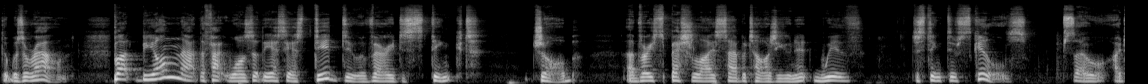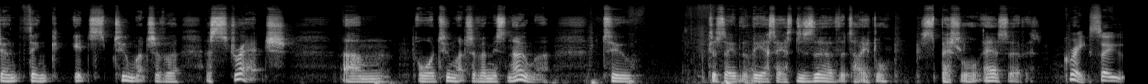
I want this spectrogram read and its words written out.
that was around. But beyond that, the fact was that the SAS did do a very distinct job a very specialized sabotage unit with distinctive skills. So I don't think it's too much of a, a stretch um, or too much of a misnomer to to say that the SAS deserve the title Special Air Service. Great. So,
